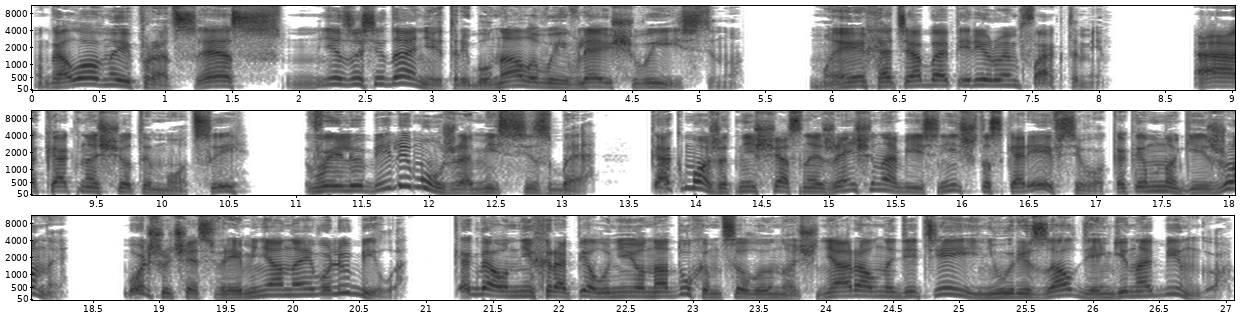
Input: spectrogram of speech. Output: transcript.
Уголовный процесс — не заседание трибунала, выявляющего истину. Мы хотя бы оперируем фактами. А как насчет эмоций? Вы любили мужа, миссис Б? Как может несчастная женщина объяснить, что, скорее всего, как и многие жены, большую часть времени она его любила? Когда он не храпел у нее над ухом целую ночь, не орал на детей и не урезал деньги на бинго.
